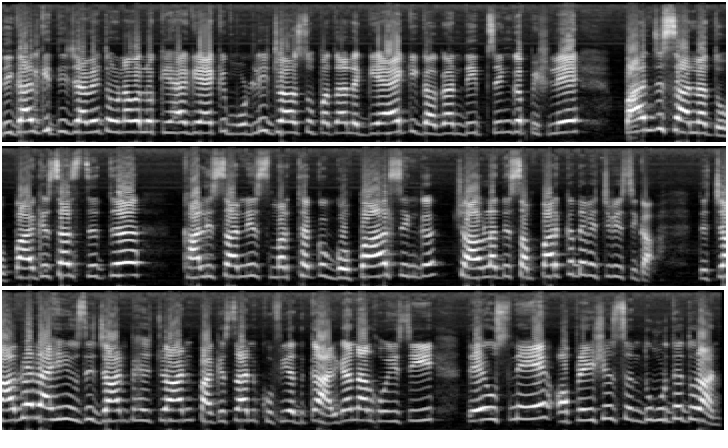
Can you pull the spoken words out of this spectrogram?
ਦੀ ਗੱਲ ਕੀਤੀ ਜਾਵੇ ਤਾਂ ਉਹਨਾਂ ਵੱਲੋਂ ਕਿਹਾ ਗਿਆ ਹੈ ਕਿ ਮੁੱਢਲੀ ਜਾਂਚ ਤੋਂ ਪਤਾ ਲੱਗਿਆ ਹੈ ਕਿ ਗਗਨਦੀਪ ਸਿੰਘ ਪਿਛਲੇ 5 ਸਾਲਾਂ ਤੋਂ ਪਾਕਿਸਤਾਨ ਸਥਿਤ ਖਾਲਿਸਤਾਨੀ ਸਮਰਥਕ ਗੋਪਾਲ ਸਿੰਘ ਚਾਵਲਾ ਦੇ ਸੰਪਰਕ ਦੇ ਵਿੱਚ ਵੀ ਸੀਗਾ ਤੇ ਚਾਵਲਾ ਰਾਹੀਂ ਉਸ ਦੀ ਜਾਣ ਪਹਿਚਾਣ ਪਾਕਿਸਤਾਨ ਖੁਫੀਆ ਅਧਿਕਾਰੀਆਂ ਨਾਲ ਹੋਈ ਸੀ ਤੇ ਉਸਨੇ ਆਪਰੇਸ਼ਨ ਸੰਦੂਰ ਦੇ ਦੌਰਾਨ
